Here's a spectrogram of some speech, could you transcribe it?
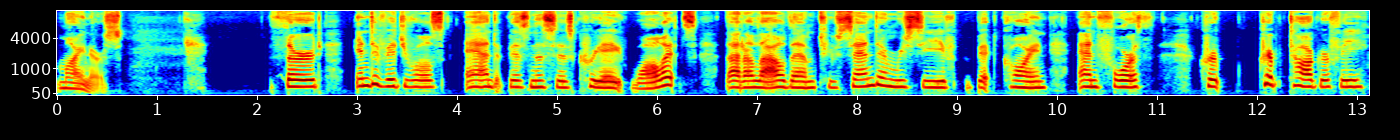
miners. Third, individuals and businesses create wallets that allow them to send and receive Bitcoin. And fourth, crypt cryptography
